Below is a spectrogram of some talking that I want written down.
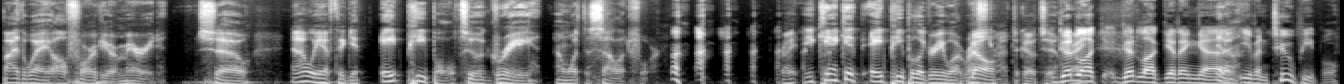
by the way, all four of you are married, so." Now we have to get eight people to agree on what to sell it for. right? You can't get eight people to agree what restaurant to go to. Good right? luck. Good luck getting uh, You know. even two people,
